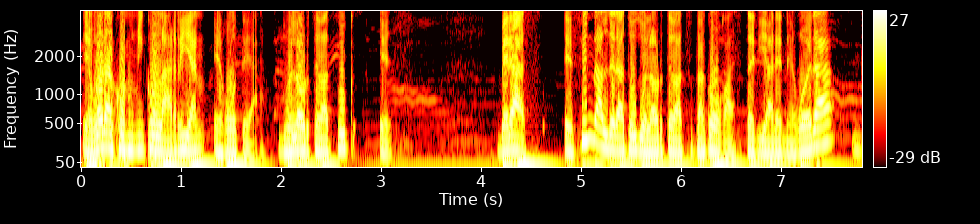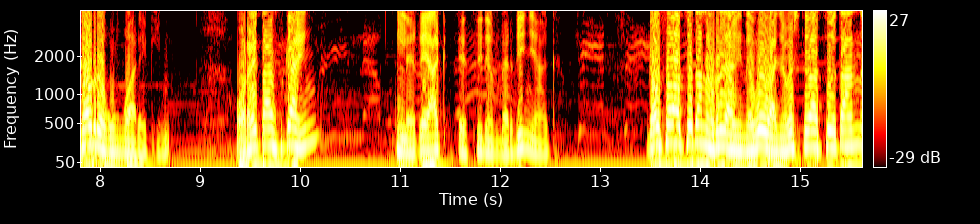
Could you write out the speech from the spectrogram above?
egora ekonomiko larrian egotea. Duela urte batzuk, ez. Beraz, ezin da alderatu duela urte batzutako gazteriaren egoera, gaur egungoarekin. Horretaz gain, legeak ez ziren berdinak. Gauza batzuetan aurrera egin dugu, baina beste batzuetan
